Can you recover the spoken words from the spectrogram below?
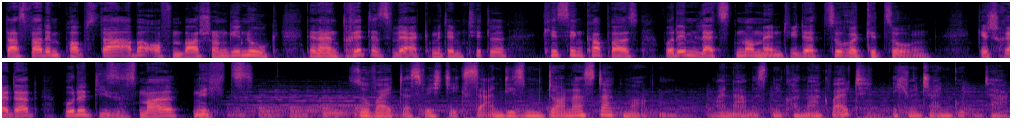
Das war dem Popstar aber offenbar schon genug, denn ein drittes Werk mit dem Titel Kissing Coppers wurde im letzten Moment wieder zurückgezogen. Geschreddert wurde dieses Mal nichts. Soweit das Wichtigste an diesem Donnerstagmorgen. Mein Name ist Nicole Markwald. Ich wünsche einen guten Tag.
